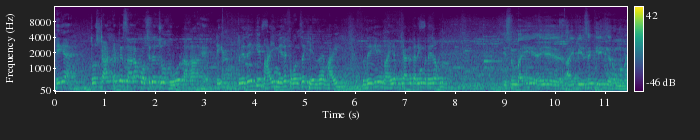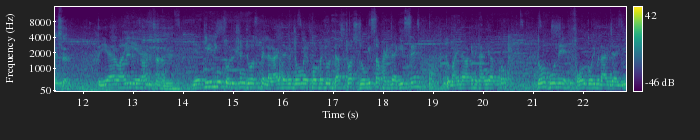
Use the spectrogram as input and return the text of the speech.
ठीक है? तो स्टार्ट करते हैं सारा प्रोसीजर जो हो रहा है ठीक है? तो ये देखिए भाई मेरे फ़ोन से खेल रहे हैं भाई। तो देखिए भाई अब क्या करेंगे बताइए आप इसमें भाई ये आईपीएस से क्लीन करूँगा मैं इसे। तो ये है भाई ये है। है ये। क्लीनिंग सॉल्यूशन जो उस पर लगाई जाएगी जो मेरे फ़ोन पे जो डस्ट वस्ट जो कि सब हट जाएगी इससे तो भाई लगा के दिखाएँगे आपको। दो बूंदे फ़ोन को ही मिलाई जाएगी।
